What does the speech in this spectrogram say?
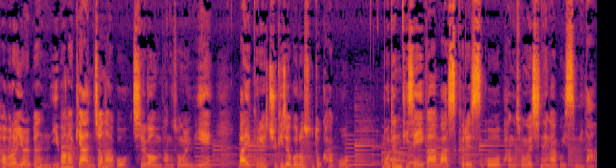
더불어 열은 이번 학기 안전하고 즐거운 방송을 위해 마이크를 주기적으로 소독하고 모든 DJ가 마스크를 쓰고 방송을 진행하고 있습니다.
